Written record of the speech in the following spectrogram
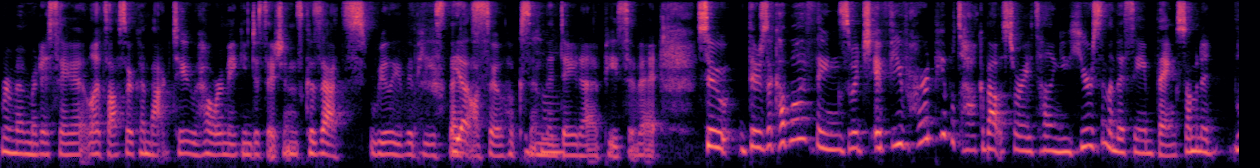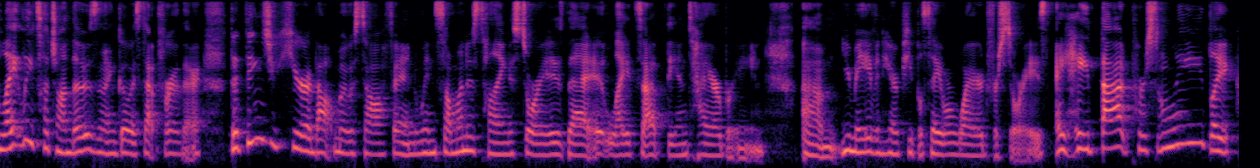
remember to say it, let's also come back to how we're making decisions because that's really the piece that yes. also hooks in mm-hmm. the data piece of it. So there's a couple of things which, if you've heard people talk about storytelling, you hear some of the same things. So I'm going to lightly touch on those and then go a step further. The things you hear about most often when someone is telling a story is that it lights up the entire brain. Um, you may even hear people say we're wired for stories. I hate that personally. Like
